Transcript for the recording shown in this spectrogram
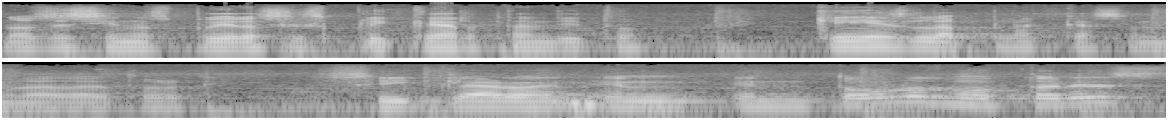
no sé si nos pudieras explicar tantito, ¿qué es la placa simulada de torque? Sí, claro. En, en- en todos los motores,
